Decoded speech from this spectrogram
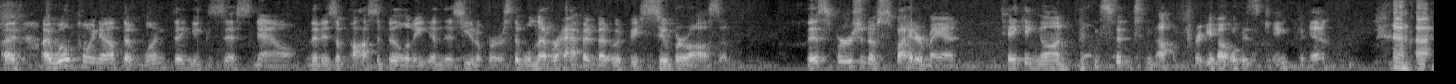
I, I will point out that one thing exists now that is a possibility in this universe that will never happen, but it would be super awesome. This version of Spider Man taking on Vincent D'Onofrio as Kingpin. I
